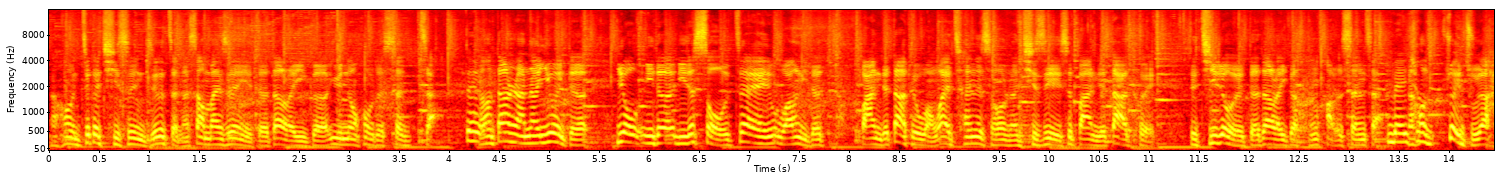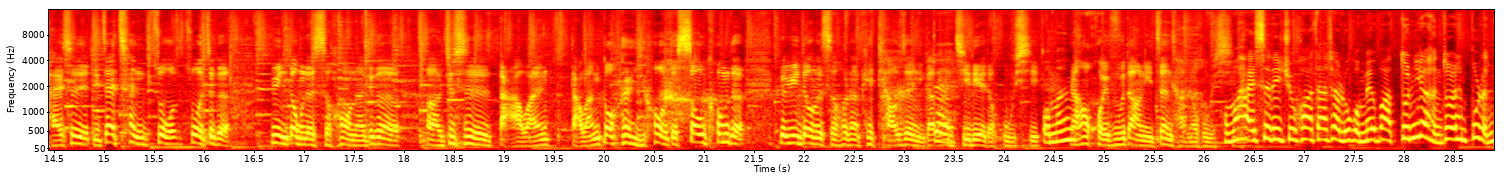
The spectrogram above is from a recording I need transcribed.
然后你这个其实你这个整个上半身也得到了一个运动后的伸展。对。然后当然呢，因为你的右你的你的手在往你的把你的大腿往外撑的时候呢，其实也是把你的大腿的肌肉也得到了一个很好的伸展。没错。然后最主要还是你在趁做做这个。运动的时候呢，这个呃，就是打完打完工了以后的收工的这个运动的时候呢，可以调整你刚刚激烈的呼吸，我们然后恢复到你正常的呼吸。我们还是那句话，大家如果没有办法蹲，因为很多人不能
